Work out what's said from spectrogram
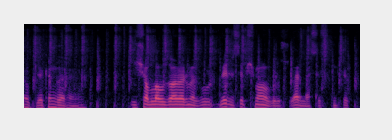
Yok yakın zaten. İnşallah uzağa vermez. Bu verirse pişman oluruz. Vermezse sıkıntı yok.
